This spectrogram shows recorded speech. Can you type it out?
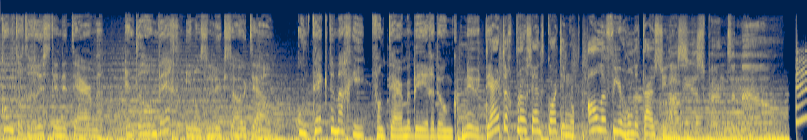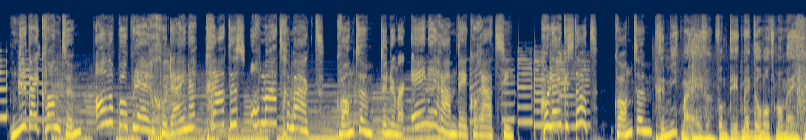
Kom tot rust in de termen en droom weg in ons luxe hotel. Ontdek de magie van Termen Berendonk. Nu 30% korting op alle 400 thuisstudies. Nu bij Quantum. Alle populaire gordijnen gratis op maat gemaakt. Quantum, de nummer 1 in raamdecoratie. Hoe leuk is dat? Quantum. Geniet maar even van dit McDonald's momentje.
